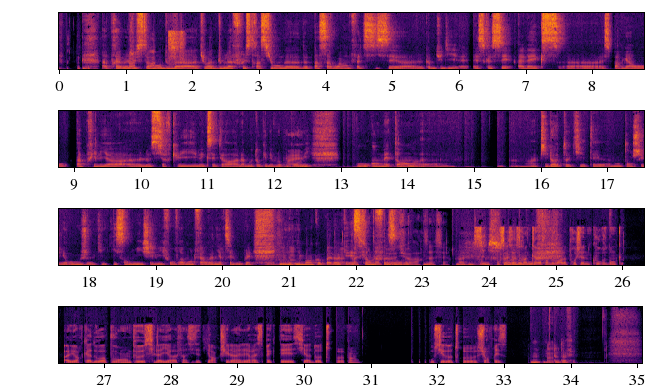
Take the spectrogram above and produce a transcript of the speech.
Après, bah, justement, d'où la, tu vois, d'où la frustration de ne pas savoir, en fait, si c'est, euh, comme tu dis, est-ce que c'est Alex euh, Espargaro, Aprilia, le circuit, etc., la moto qui est développée pour lui, ou en mettant un pilote qui était longtemps chez les Rouges, qui, s'ennuie chez lui, il faut vraiment le faire venir, s'il vous plaît. il, manque au paddock. Est-ce qu'en le faisant. C'est pour ça que ça serait intéressant de voir la prochaine course, donc ailleurs qu'à Doha, pour un peu si, la, enfin, si cette hiérarchie-là elle est respectée, s'il y a d'autres, enfin, ou s'il y a d'autres surprises. Mm, mm. tout à fait.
